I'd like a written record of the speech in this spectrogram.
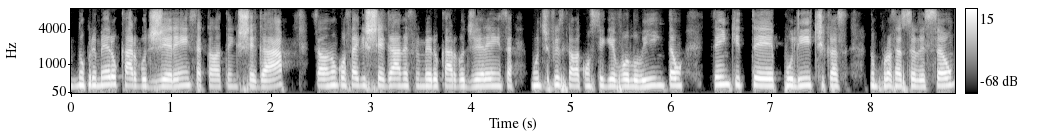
no primeiro cargo de gerência que ela tem que chegar. Se ela não consegue chegar nesse primeiro cargo de gerência, é muito difícil que ela consiga evoluir. Então, tem que ter políticas no processo de seleção.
